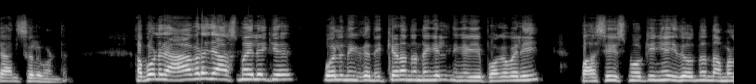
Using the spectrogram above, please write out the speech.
ചാൻസുകളുമുണ്ട് അപ്പോൾ ഒരു ആവറേജ് ആസ്മയിലേക്ക് പോലും നിങ്ങൾക്ക് നിൽക്കണം എന്നുണ്ടെങ്കിൽ നിങ്ങൾ ഈ പുകവലി പാസീവ് സ്മോക്കിങ് ഇതൊന്നും നമ്മൾ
